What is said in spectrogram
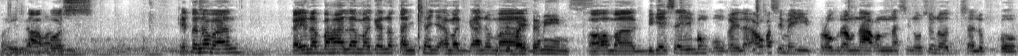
Okay, na, Tapos ito naman, kayo na bahala mag ano, tansya niya mag ano mag vitamins. Oo, magbigay sa ibong kung kailan. Ako kasi may program na ako na sinusunod sa loop ko.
